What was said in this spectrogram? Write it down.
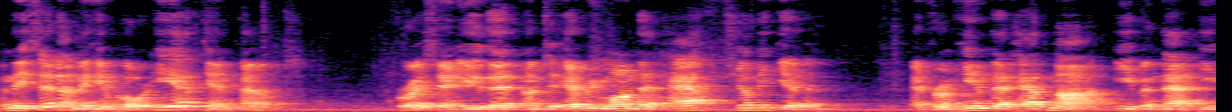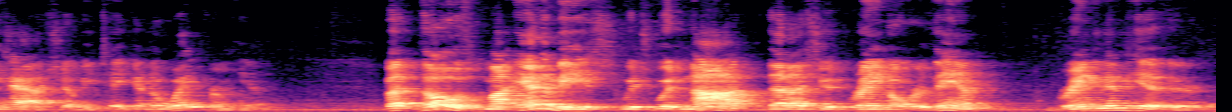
And they said unto him, Lord, he hath ten pounds. For I say unto you that unto every one that hath shall be given, and from him that hath not, even that he hath shall be taken away from him. But those, my enemies, which would not that I should reign over them, bring them hither,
